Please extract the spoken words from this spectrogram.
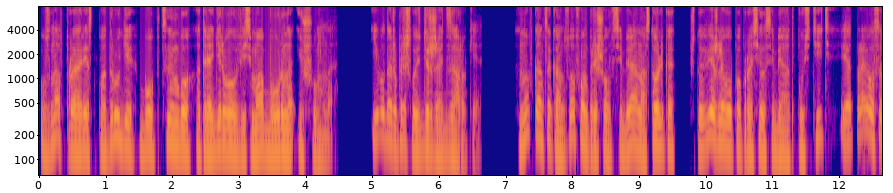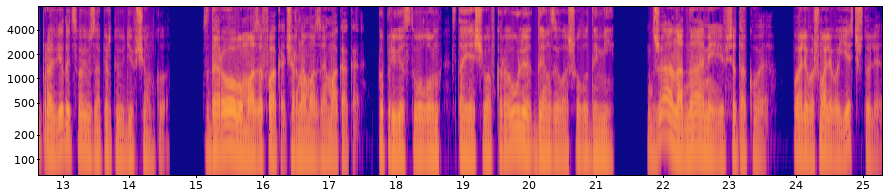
Узнав про арест подруги, Боб Цимбо отреагировал весьма бурно и шумно. Его даже пришлось держать за руки. Но в конце концов он пришел в себя настолько, что вежливо попросил себя отпустить и отправился проведать свою запертую девчонку. «Здорово, мазафака, черномазая макака», — поприветствовал он стоящего в карауле Дензела Шолодеми. «Джа над нами и все такое. «Палево-шмалево есть, что ли?»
